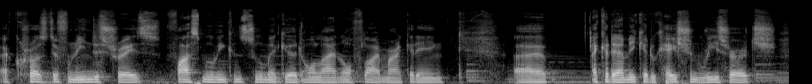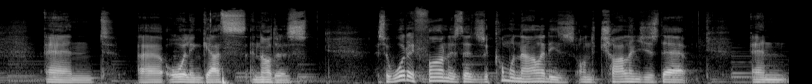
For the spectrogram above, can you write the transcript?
across different industries: fast-moving consumer good, online, offline marketing, uh, academic education, research, and uh, oil and gas, and others. So what I found is that there's a commonalities on the challenges that and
